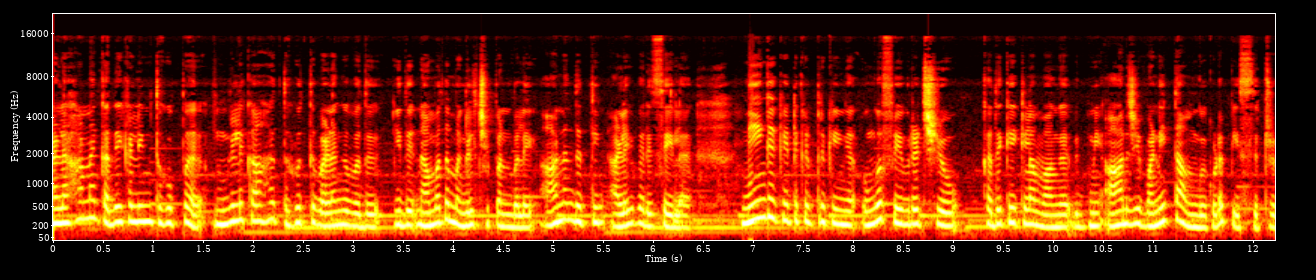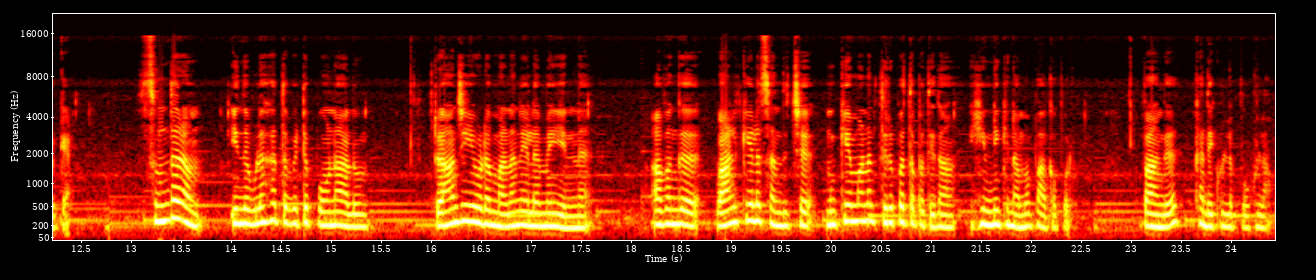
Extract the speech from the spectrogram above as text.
அழகான கதைகளின் தொகுப்பை உங்களுக்காக தொகுத்து வழங்குவது இது நமது மகிழ்ச்சி பண்பலை. ஆனந்தத்தின் அலைவரிசையில் நீங்கள் கேட்டுக்கிட்டு இருக்கீங்க உங்கள் ஃபேவரட் ஷோ கதை கேட்கலாம் வாங்க. வித் மீ ஆர்ஜி வனிதா அவங்க கூட பேசிகிட்ருக்கேன் சுந்தரம் இந்த உலகத்தை விட்டு போனாலும் ராஜியோட மனநிலைமை என்ன? அவங்க வாழ்க்கையில் சந்தித்த முக்கியமான திருப்பத்தை பற்றி தான் இன்னைக்கு நம்ம பார்க்க போகிறோம் வாங்க கதைக்குள்ளே போகலாம்.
